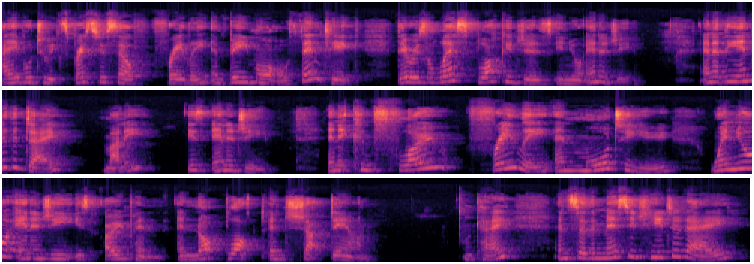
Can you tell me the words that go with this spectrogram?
able to express yourself freely and be more authentic, there is less blockages in your energy. And at the end of the day, money is energy and it can flow freely and more to you when your energy is open and not blocked and shut down. Okay. And so the message here today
